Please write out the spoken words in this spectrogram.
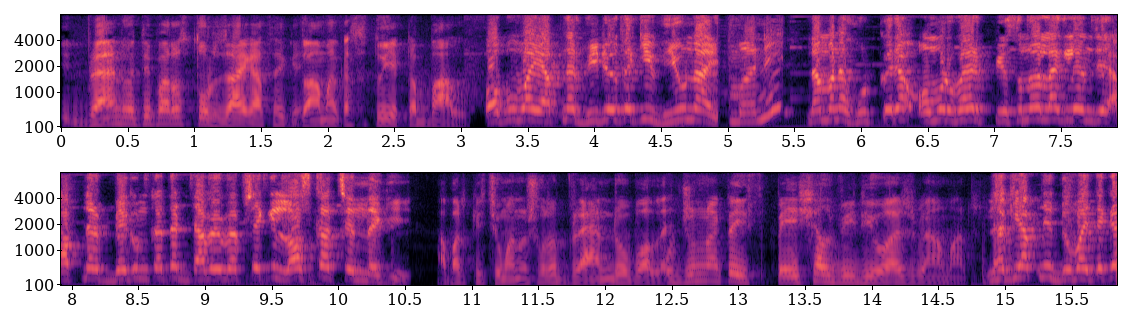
ব্র্যান্ড হতে পারোস তোর জায়গা থেকে। তো আমার কাছে তুই একটা বাল। অপু ভাই আপনার ভিডিওতে কি ভিউ নাই? মানে? না মানে হুট করে অমর ভাইয়ের পেছনেও লাগলেন যে আপনার বেগুন কাতার ডাবের ব্যবসায় কি লস খাচ্ছেন নাকি? আবার কিছু মানুষ ওরা ব্র্যান্ডও বলে। ওর জন্য একটা স্পেশাল ভিডিও আসবে আমার। নাকি আপনি দুবাই থেকে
